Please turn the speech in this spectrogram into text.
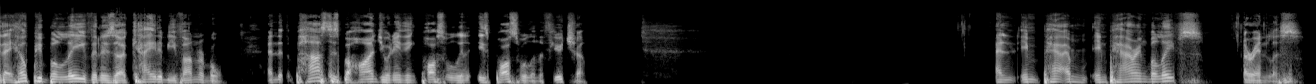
they help you believe that it is okay to be vulnerable and that the past is behind you and anything possible is possible in the future. And empower, empowering beliefs are endless.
